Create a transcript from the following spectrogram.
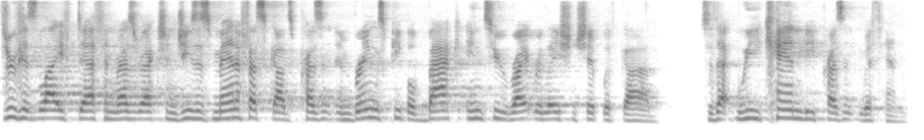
Through his life, death, and resurrection, Jesus manifests God's presence and brings people back into right relationship with God so that we can be present with him.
